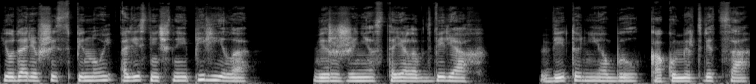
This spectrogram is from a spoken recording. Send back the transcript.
и ударившись спиной о лестничные перила. Виржиния стояла в дверях. Вид у нее был, как у мертвеца.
